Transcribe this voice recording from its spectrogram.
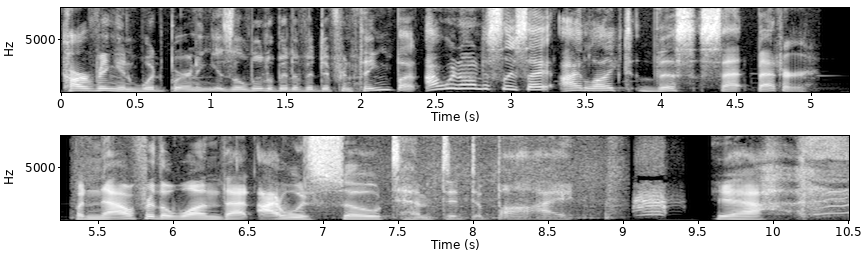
Carving and wood burning is a little bit of a different thing, but I would honestly say I liked this set better. But now for the one that I was so tempted to buy. Yeah.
